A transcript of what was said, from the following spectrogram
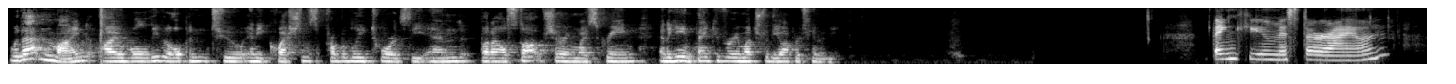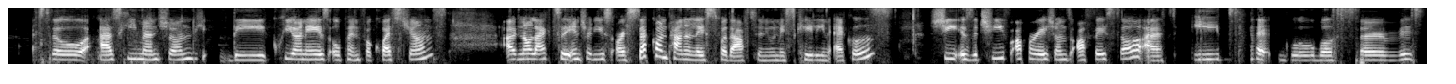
with that in mind, I will leave it open to any questions probably towards the end, but I'll stop sharing my screen. And again, thank you very much for the opportunity. Thank you, Mr. Ryan. So as he mentioned, the Q&A is open for questions. I'd now like to introduce our second panelist for the afternoon, Ms. Kaylene Eckels. She is the Chief Operations Officer at Etech Global Services,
